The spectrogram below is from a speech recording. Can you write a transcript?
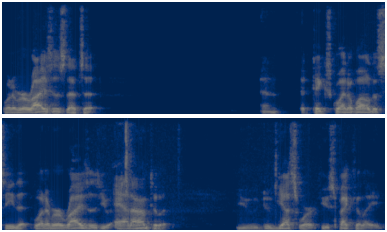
Whatever arises, that's it. And it takes quite a while to see that whatever arises, you add on to it. You do guesswork, you speculate.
